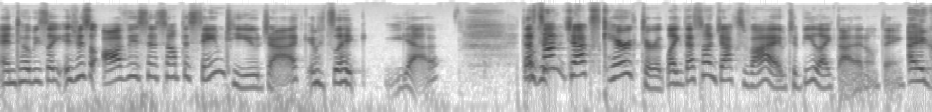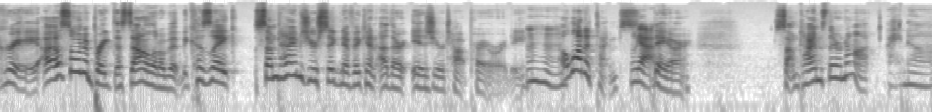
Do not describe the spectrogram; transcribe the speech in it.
and Toby's like, it's just obvious that it's not the same to you, Jack. And it's like, yeah. That's Okay. not Jack's character. Like, that's not Jack's vibe to be like that, I don't think. I agree. I also want to break this down a little bit because, like, sometimes your significant other is your top priority. A lot of times, Mm-hmm. Yeah. they are. Sometimes they're not. I know.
